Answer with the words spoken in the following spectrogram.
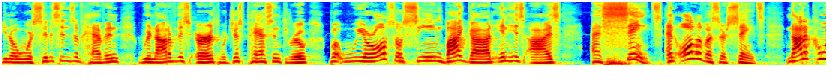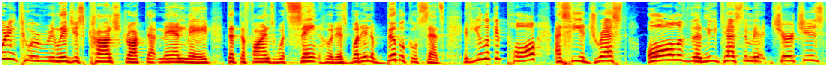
you know, we're citizens of heaven. We're not of this earth. We're just passing through. But we are also seen by God in His eyes as saints, and all of us are saints, not according to a religious construct that man made that defines what sainthood is, but in a biblical sense. If you look at Paul as he addressed all of the New Testament churches,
